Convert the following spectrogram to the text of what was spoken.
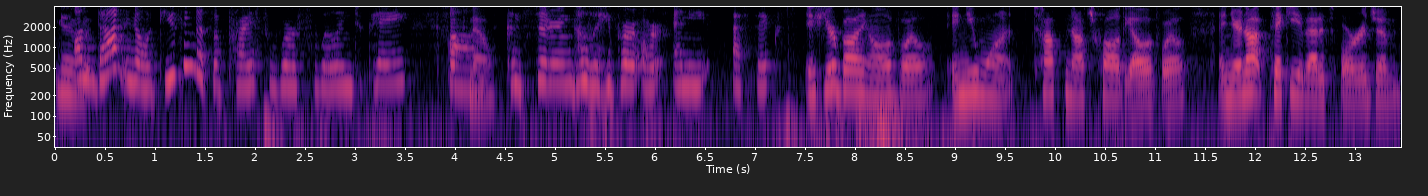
Yeah, On that note, do you think that's a price worth willing to pay? Fuck um, no. Considering the labor or any ethics. If you're buying olive oil and you want top notch quality olive oil and you're not picky about its origin,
